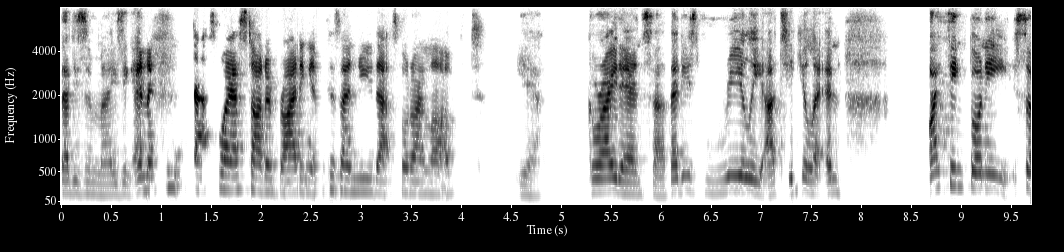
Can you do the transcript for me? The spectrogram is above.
that is amazing and and I think that's why I started writing it because I knew that's what I loved. yeah great answer that is really articulate and i think bonnie so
